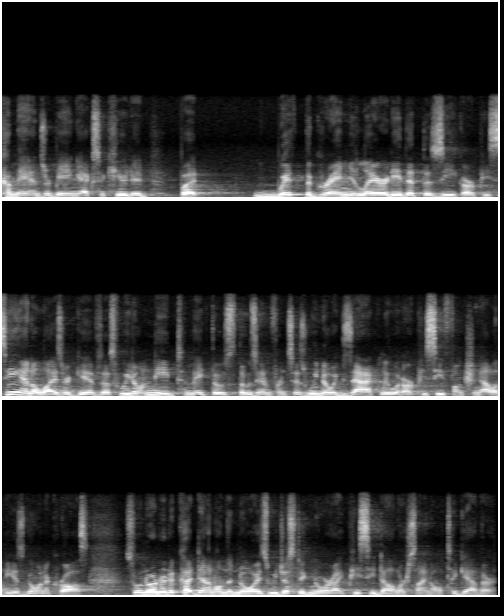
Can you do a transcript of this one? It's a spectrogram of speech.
commands are being executed, but with the granularity that the Zeek RPC analyzer gives us, we don't need to make those, those inferences. We know exactly what RPC functionality is going across. So in order to cut down on the noise, we just ignore IPC dollar sign altogether.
